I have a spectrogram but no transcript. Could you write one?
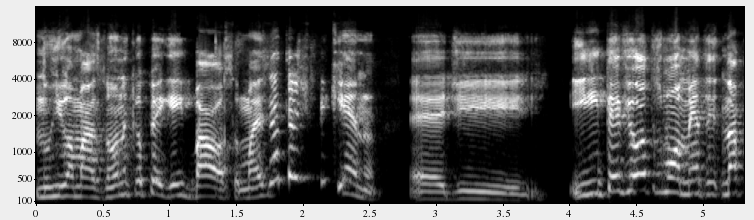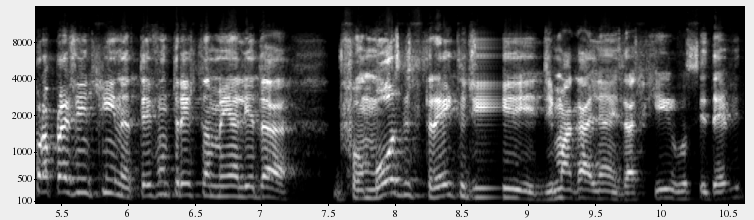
no Rio Amazonas que eu peguei balsa, mas é trecho pequeno. É, de... E teve outros momentos, na própria Argentina, teve um trecho também ali da, do famoso estreito de, de Magalhães. Acho que você deve,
